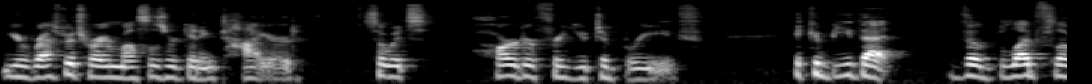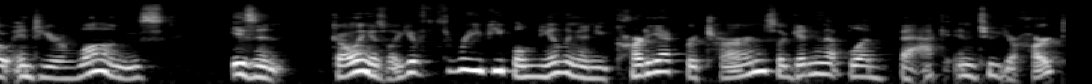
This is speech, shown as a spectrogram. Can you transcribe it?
your respiratory muscles are getting tired, so it's harder for you to breathe. It could be that the blood flow into your lungs isn't going as well. You have three people kneeling on you, cardiac return, so getting that blood back into your heart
